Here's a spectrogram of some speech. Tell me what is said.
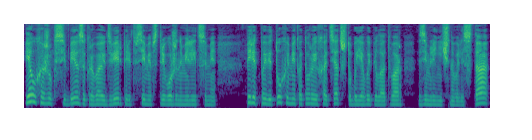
Я ухожу к себе, закрываю дверь перед всеми встревоженными лицами, перед повитухами, которые хотят, чтобы я выпила отвар земляничного листа,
